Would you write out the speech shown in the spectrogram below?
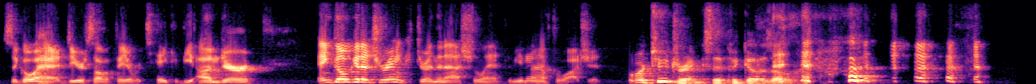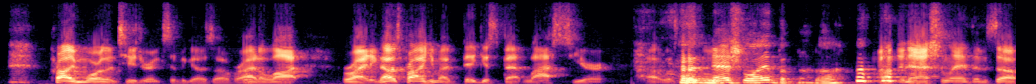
So go ahead, do yourself a favor, take the under, and go get a drink during the national anthem. You don't have to watch it. Or two drinks if it goes over. probably more than two drinks if it goes over. I had a lot writing. That was probably my biggest bet last year. Uh, with the national anthem, huh? on the national anthem. So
